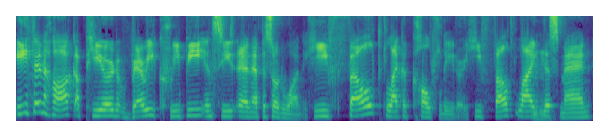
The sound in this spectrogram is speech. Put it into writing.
Ethan Hawke appeared very creepy in season in episode one. He felt like a cult leader. He felt like mm-hmm. this man.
